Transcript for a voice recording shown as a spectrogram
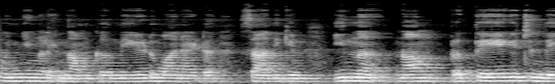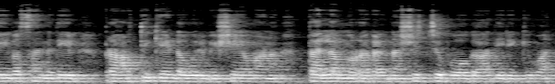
കുഞ്ഞുങ്ങളെയും നമുക്ക് നേടുവാനായിട്ട് സാധിക്കും. ഇന്ന് നാം പ്രത്യേകിച്ചും ദൈവസന്നിധിയിൽ പ്രാർത്ഥിക്കേണ്ട ഒരു വിഷയമാണ് തലമുറകൾ നശിച്ചു പോകാതിരിക്കുവാൻ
